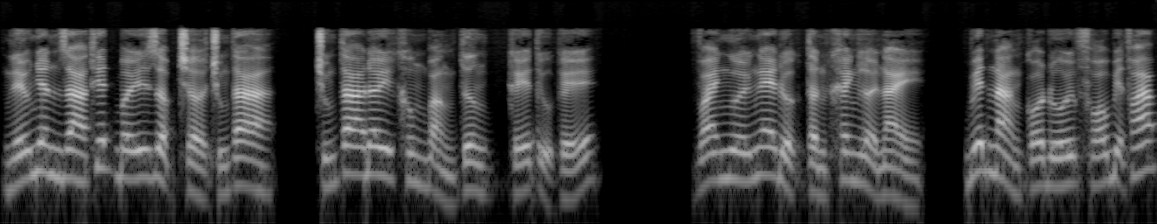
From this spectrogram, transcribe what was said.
nếu nhân ra thiết bấy dập chờ chúng ta, chúng ta đây không bằng tương kế tự kế. Vài người nghe được Tần Khanh lời này, biết nàng có đối phó biện pháp,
